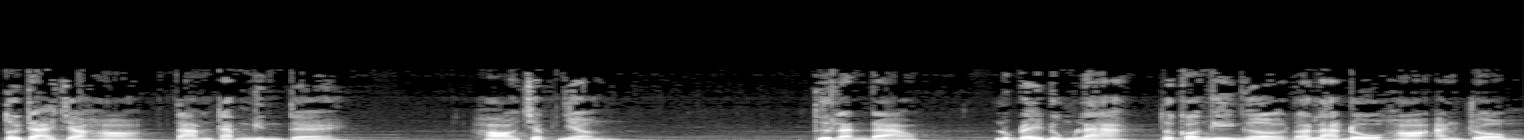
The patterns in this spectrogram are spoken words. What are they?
Tôi trả cho họ 800.000 tệ. Họ chấp nhận. Thưa lãnh đạo, lúc đây đúng là tôi có nghi ngờ đó là đồ họ ăn trộm.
